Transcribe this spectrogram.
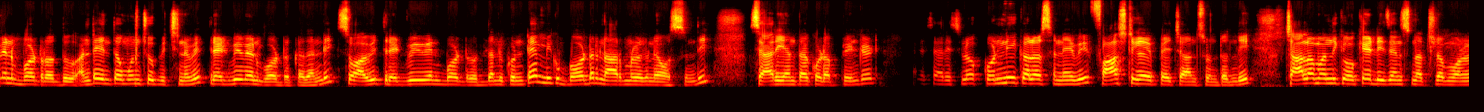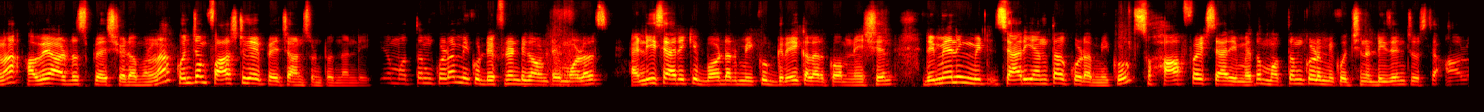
వీవెన్ బోర్డర్ వద్దు అంటే ఇంత ముందు చూపించినవి థ్రెడ్ వీవెన్ బోర్డర్ కదండి. సో అవి థ్రెడ్ వీవెన్ బోర్డర్ వద్దనుకుంటే మీకు బోర్డర్ నార్మల్గానే వస్తుంది. శారీ అంతా కూడా ప్రింటెడ్. శారీస్లో కొన్ని కలర్స్ అనేవి ఫాస్ట్గా అయిపోయే ఛాన్స్ ఉంటుంది. చాలామందికి ఒకే డిజైన్స్ నచ్చడం వలన అవే ఆర్డర్స్ ప్లేస్ చేయడం వలన కొంచెం ఫాస్ట్గా అయిపోయే ఛాన్స్ ఉంటుందండి. ఇవి మొత్తం కూడా మీకు డిఫరెంట్గా ఉంటాయి మోడల్స్. అండ్ ఈ శారీకి బార్డర్ మీకు grey colour combination. Remaining mid sari అంతా కూడా మీకు సో హాఫ్ వైట్ శారీ మీద మొత్తం కూడా మీకు వచ్చిన డిజైన్ చూస్తే ఆల్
